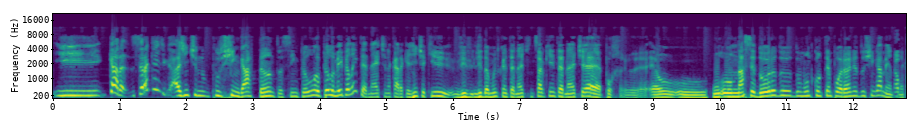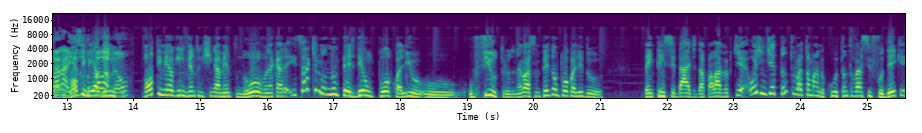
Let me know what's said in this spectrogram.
E, cara, será que a gente, por xingar tanto, assim, pelo, pelo meio, pela internet, né, cara? Que a gente aqui vive- lida muito com a internet, a gente sabe que a internet é, porra, é o, o, o nascedouro do, do mundo contemporâneo do xingamento, É né, cara? Volta e meia alguém, volta e meia alguém inventa um xingamento novo, né, cara? E será que não, não perdeu um pouco ali o, o, o filtro do negócio? Não perdeu um pouco ali do, da intensidade da palavra? Porque hoje em dia tanto vai tomar no cu, tanto vai se fuder, que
